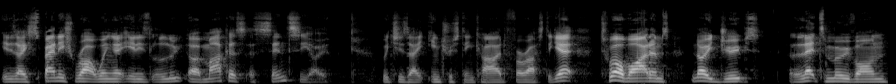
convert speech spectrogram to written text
It is a Spanish right winger. It is uh, Marcos Asensio, which is a interesting card for us to get. 12 items, no dupes. Let's move on.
